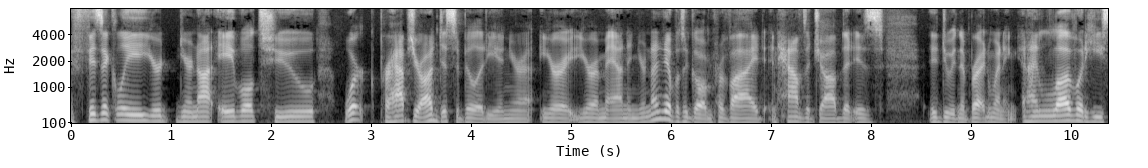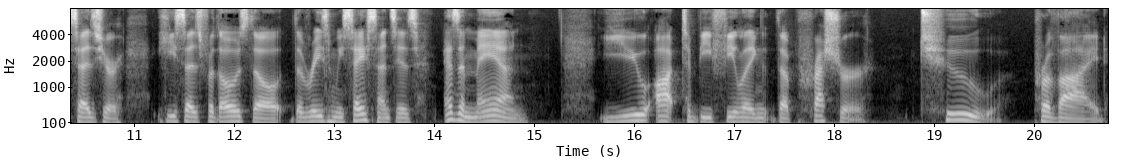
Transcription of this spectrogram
physically you're you're not able to work, perhaps you're on disability and you're you're you're a man and you're not able to go and provide and have the job that is uh, doing the breadwinning. And I love what he says here. He says for those though, the reason we say sense is as a man, you ought to be feeling the pressure to provide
